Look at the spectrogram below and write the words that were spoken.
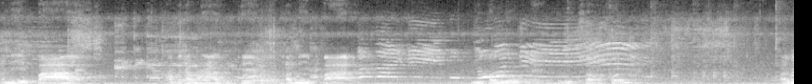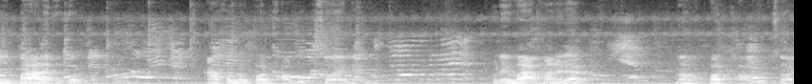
อันนี้ป้าแหละ เขาไปทำงานกรุงเทพตอนนี้ป้ามีกับลูกเนี่ยลูกสองคนเนี่ยตอนนี้ป้าแหละทุกคนหาคนมาป้อนเขาลูกซอยเนี่ยพอได้ว่างมาเลยได้มาป้อนเขาลูกซอย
